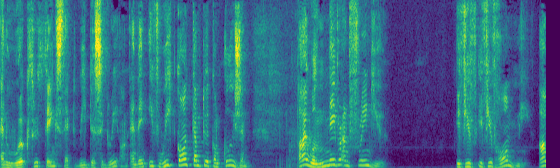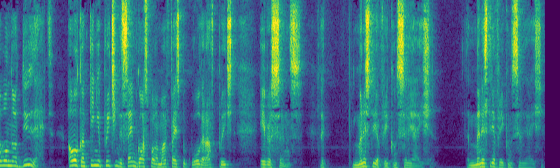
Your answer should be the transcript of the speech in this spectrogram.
and work through things that we disagree on. And then if we can't come to a conclusion, I will never unfriend you if you've, if you've harmed me. I will not do that. I will continue preaching the same gospel on my Facebook wall that I've preached ever since the ministry of reconciliation. The ministry of reconciliation.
